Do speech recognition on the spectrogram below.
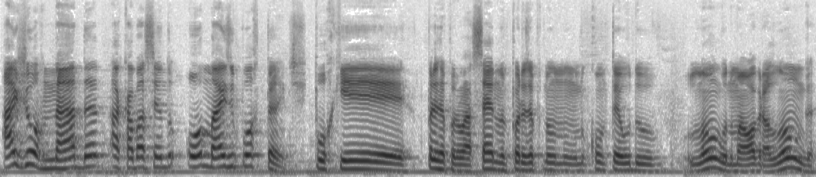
a jornada acaba sendo o mais importante. Porque, por exemplo, numa série, por exemplo, num, num conteúdo longo, numa obra longa,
